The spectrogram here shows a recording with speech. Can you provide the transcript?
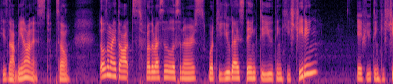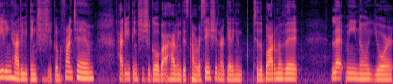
He's not being honest. So, those are my thoughts for the rest of the listeners. What do you guys think? Do you think he's cheating? If you think he's cheating, how do you think she should confront him? How do you think she should go about having this conversation or getting to the bottom of it? Let me know your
